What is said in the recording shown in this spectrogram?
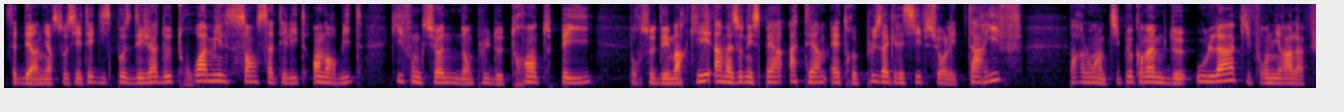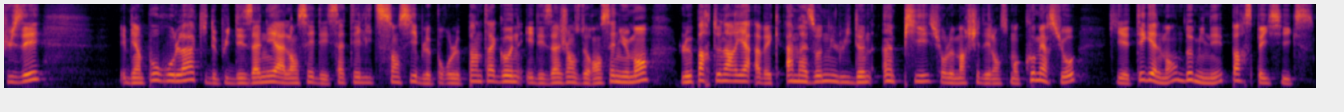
Cette dernière société dispose déjà de 3100 satellites en orbite qui fonctionnent dans plus de 30 pays. Pour se démarquer, Amazon espère à terme être plus agressif sur les tarifs. Parlons un petit peu quand même de Oula qui fournira la fusée. Eh bien pour Oula, qui depuis des années a lancé des satellites sensibles pour le Pentagone et des agences de renseignement, le partenariat avec Amazon lui donne un pied sur le marché des lancements commerciaux, qui est également dominé par SpaceX.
